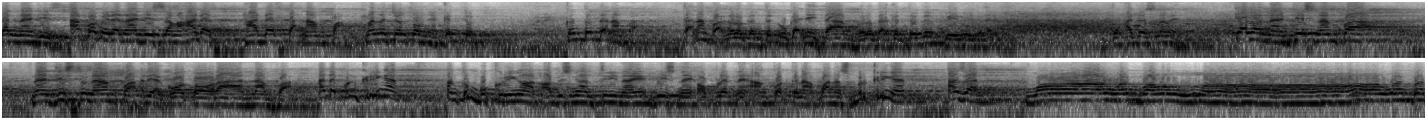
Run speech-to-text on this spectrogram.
dan najis. Apa beda najis sama hadas? Hadas tak nampak. Mana contohnya? Kentut kentut tak nampak? Tak nampak kalau kentut mukanya hitam. Kalau tak kentut itu biru. Itu hadas namanya kalau najis nampak najis tu nampak dia. Kotoran nampak. Ada pun keringat antum berkeringat habis ngantri naik bis naik oplet naik angkot kena panas berkeringat. Azan. Allahu akbar Allahu akbar.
